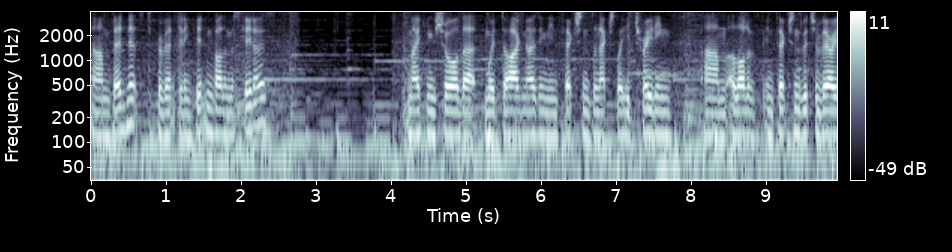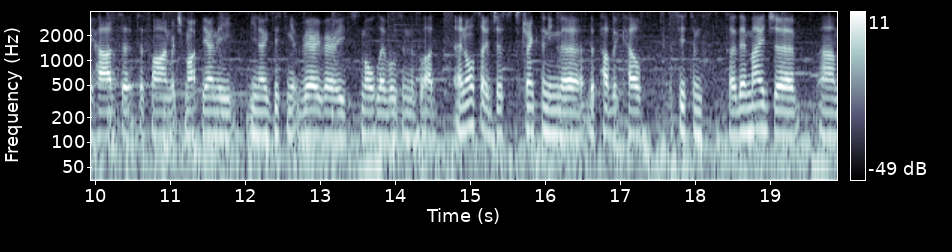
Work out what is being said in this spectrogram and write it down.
um, bed nets to prevent getting bitten by the mosquitoes making sure that we're diagnosing the infections and actually treating um, a lot of infections which are very hard to, to, find, which might be only you know, existing at very, very small levels in the blood. And also just strengthening the, the public health system. So they're major um,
